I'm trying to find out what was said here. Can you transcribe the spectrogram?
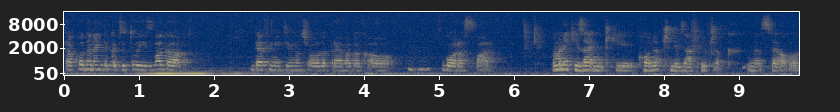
Tako da negde kad se to izvaga, definitivno će ovo da prevaga kao gora stvar. Imamo neki zajednički konačni zaključak na sve ovo.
